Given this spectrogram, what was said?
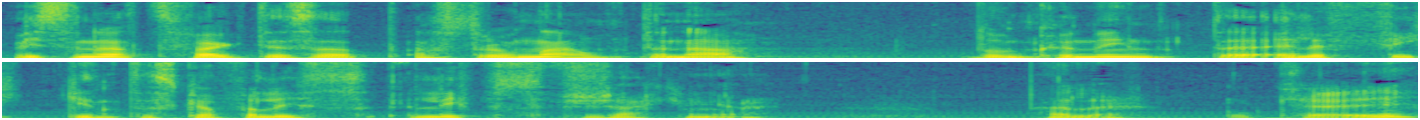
visste ni faktiskt att astronauterna, de kunde inte, eller fick inte skaffa livs, livsförsäkringar? Heller. Okej,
